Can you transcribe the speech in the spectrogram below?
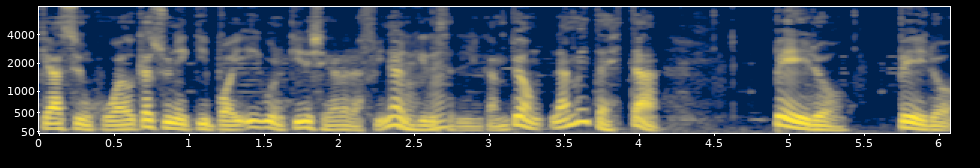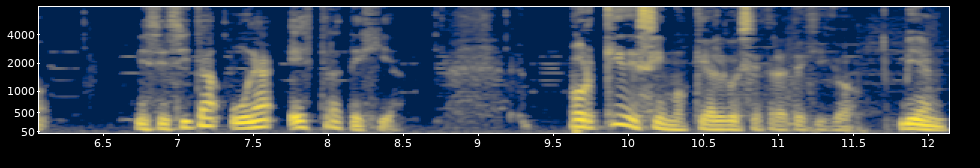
que hace un jugador, que hace un equipo ahí, y bueno, quiere llegar a la final, quiere salir campeón. La meta está, pero, pero, necesita una estrategia. ¿Por qué decimos que algo es estratégico? Bien,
